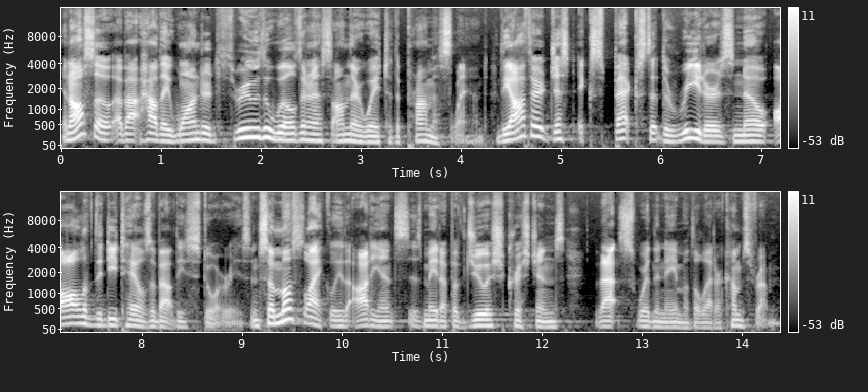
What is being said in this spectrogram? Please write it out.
and also about how they wandered through the wilderness on their way to the promised land. The author just expects that the readers know all of the details about these stories. And so, most likely, the audience is made up of Jewish Christians. That's where the name of the letter comes from.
